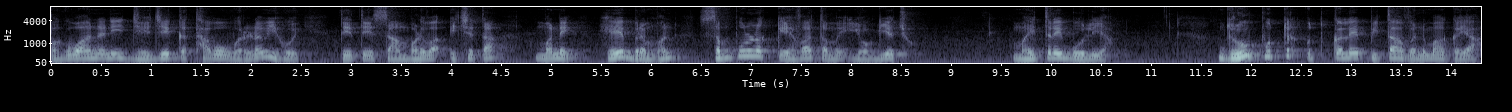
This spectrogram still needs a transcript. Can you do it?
ભગવાનની જે જે કથાઓ વર્ણવી હોય તે તે સાંભળવા ઈચ્છતા મને હે બ્રહ્મન સંપૂર્ણ કહેવા તમે યોગ્ય છો. મૈત્રેય બોલ્યા, ધ્રુવપુત્ર ઉત્કલે પિતા વનમાં ગયા.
